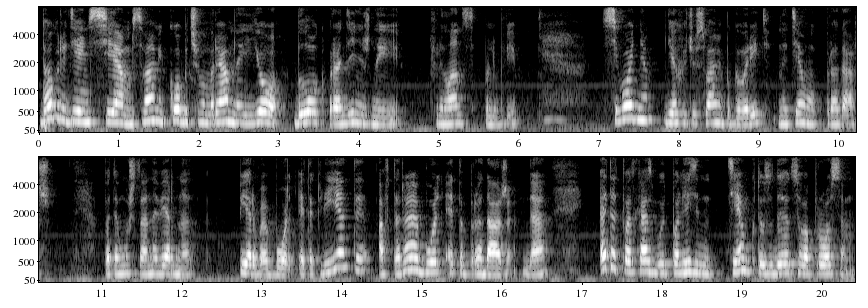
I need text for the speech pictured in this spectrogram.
Добрый день всем! С вами Кобычева Мариам на ее блог про денежный фриланс по любви. Сегодня я хочу с вами поговорить на тему продаж, потому что, наверное, первая боль — это клиенты, а вторая боль — это продажи, да. Этот подкаст будет полезен тем, кто задается вопросом,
